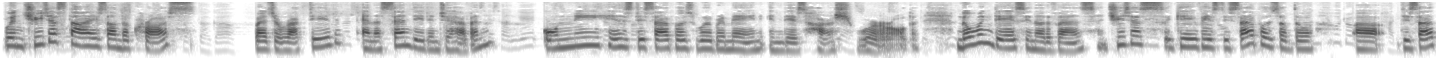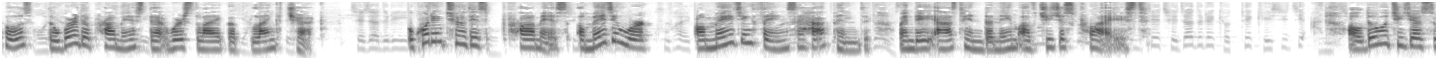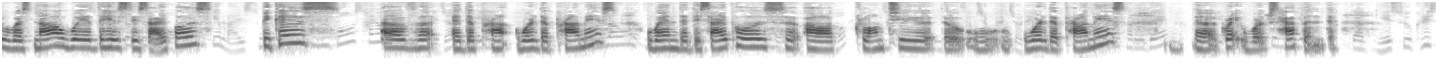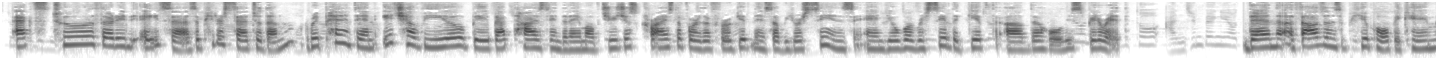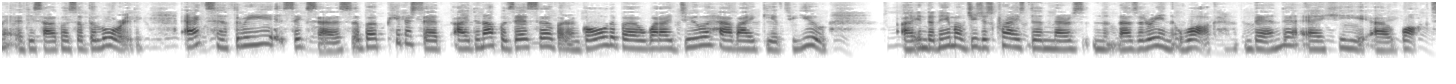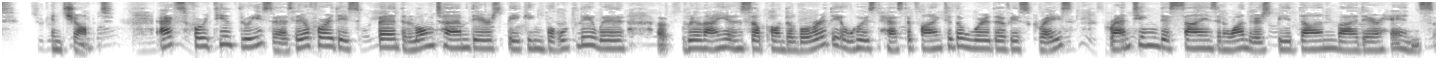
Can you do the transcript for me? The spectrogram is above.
When Jesus dies on the cross, resurrected, and ascended into heaven, only his disciples will remain in this harsh world. Knowing this in advance, Jesus gave his disciples of the uh, disciples the word of promise that was like a blank check. According to this promise, amazing work, amazing things happened when they asked in the name of Jesus Christ. Although Jesus was not with his disciples, because of uh, the pro- word of promise, when the disciples uh, clung to the word of promise, the great works happened. Acts 2:38 says, Peter said to them, "Repent and each of you be baptized in the name of Jesus Christ for the forgiveness of your sins, and you will receive the gift of the Holy Spirit." Then thousands of people became disciples of the Lord. Acts 3 6 says, But Peter said, I do not possess silver and gold, but what I do have I give to you. Uh, in the name of Jesus Christ, the Naz- Nazarene walk. Then uh, he uh, walked and jumped. Acts 14:3 says, Therefore they spent a long time there speaking boldly with uh, reliance upon the Lord, who is testifying to the word of his grace, granting the signs and wonders be done by their hands.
